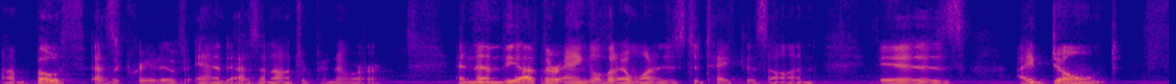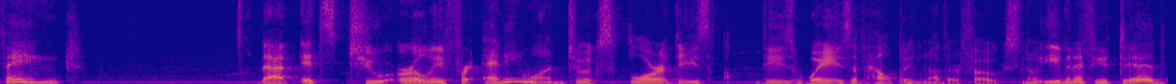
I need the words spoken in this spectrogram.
um, both as a creative and as an entrepreneur. And then the other angle that I wanted just to take this on is I don't think that it's too early for anyone to explore these these ways of helping other folks you know even if you did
